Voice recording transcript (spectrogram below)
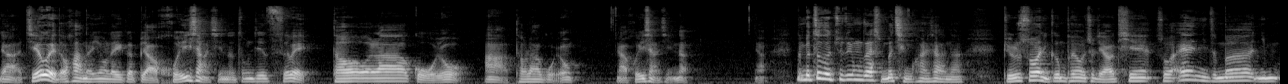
啊。结尾的话呢，用了一个比较回响型的中间词尾더라고 요， 啊，더라고 요， 啊，回响型的。那么这个句子用在什么情况下呢？比如说你跟朋友去聊天，说，哎，你怎么你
